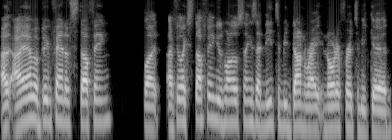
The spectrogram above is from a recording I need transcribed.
I, I am a big fan of stuffing, but I feel like stuffing is one of those things that need to be done right in order for it to be good.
